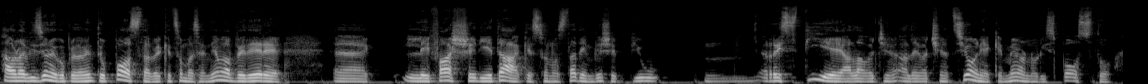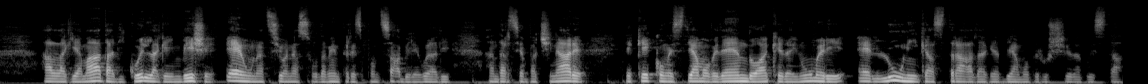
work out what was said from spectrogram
ha una visione completamente opposta, perché insomma se andiamo a vedere eh, le fasce di età che sono state invece più mh, restie alla, alle vaccinazioni e che meno hanno risposto alla chiamata di quella che invece è un'azione assolutamente responsabile, quella di andarsi a vaccinare e che come stiamo vedendo anche dai numeri è l'unica strada che abbiamo per uscire da questa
